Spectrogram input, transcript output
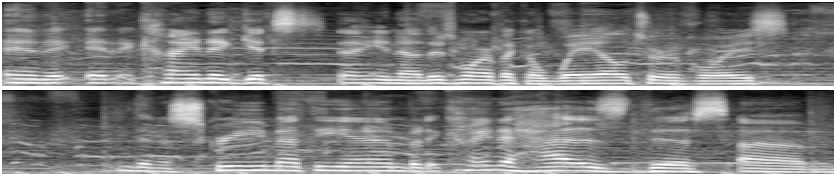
and it, it, it kind of gets uh, you know there's more of like a wail to her voice than a scream at the end but it kind of has this um,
